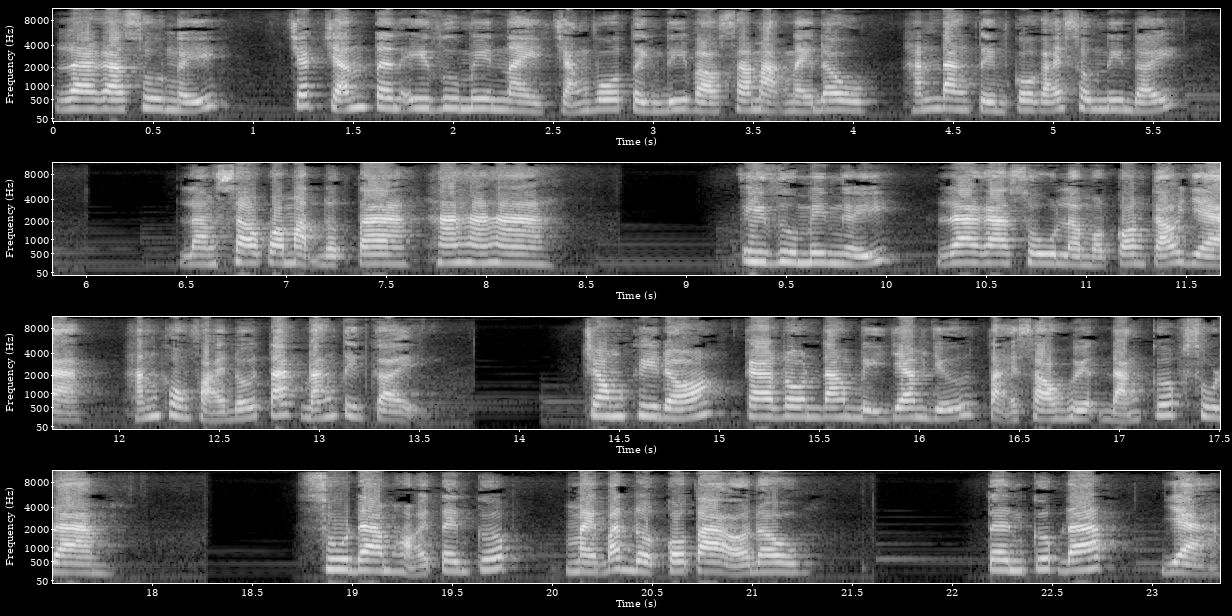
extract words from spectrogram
Ragasu nghĩ, chắc chắn tên Izumin này chẳng vô tình đi vào sa mạc này đâu, hắn đang tìm cô gái sông Nin đấy. Làm sao qua mặt được ta, ha ha ha. Izumin nghĩ, Ragasu là một con cáo già, hắn không phải đối tác đáng tin cậy. Trong khi đó, Caron đang bị giam giữ tại sào huyệt đảng cướp Sudam. Sudam hỏi tên cướp, mày bắt được cô ta ở đâu? Tên cướp đáp, dạ,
